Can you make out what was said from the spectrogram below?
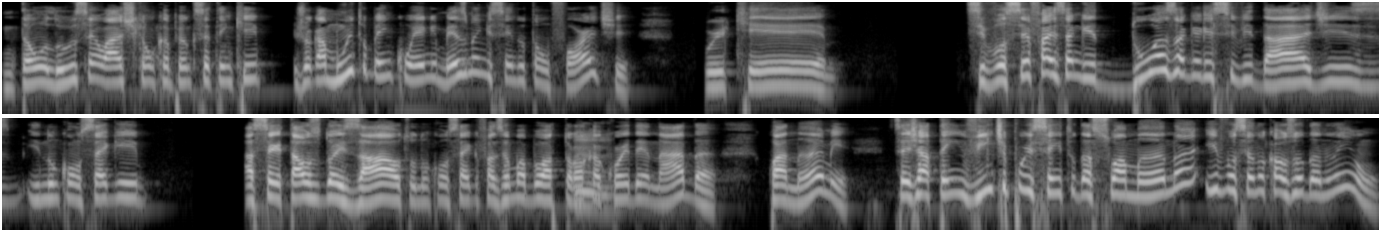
Então o Lucian eu acho que é um campeão que você tem que jogar muito bem com ele, mesmo ele sendo tão forte, porque se você faz ali duas agressividades e não consegue acertar os dois altos, não consegue fazer uma boa troca hum. coordenada com a Nami, você já tem 20% da sua mana e você não causou dano nenhum.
